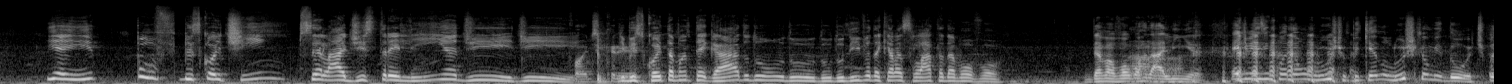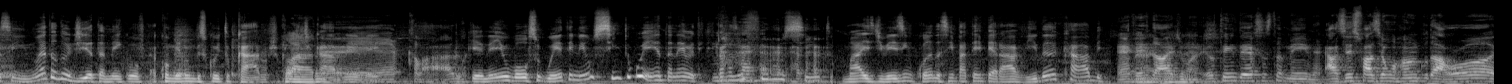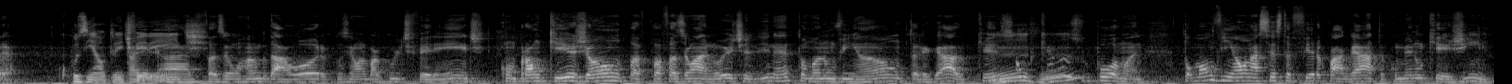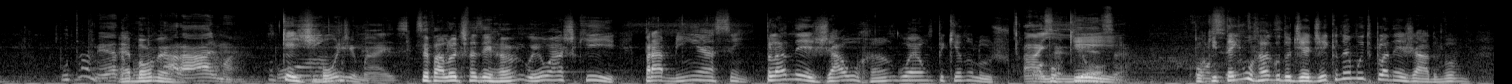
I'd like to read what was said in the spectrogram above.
E aí, puf, biscoitinho, sei lá, de estrelinha, de. de, Pode crer. de biscoito amanteigado do, do, do, do nível daquelas latas da vovó. Da vovó Ah. guardalinha. É de vez em quando é um luxo, um pequeno luxo que eu me dou. Tipo assim, não é todo dia também que eu vou ficar comendo um biscoito caro, um chocolate Claro. caro, né, velho? É, claro. Porque nem o bolso aguenta e nem o cinto aguenta, né? Vai ter que ficar fazendo furo no cinto. Mas de vez em quando, assim, pra temperar a vida, cabe. É verdade, verdade. mano. Eu tenho dessas também, velho. Às vezes fazer um rango da hora. Cozinhar um trem tá ligado? diferente. Fazer um rango da hora, cozinhar um bagulho diferente. Comprar um queijão pra, pra fazer uma noite ali, né? Tomando um vinhão, tá ligado? Porque eles são Uhum. pequenos. Pô, mano. Tomar um vinhão na sexta-feira com a gata, comendo um queijinho. Puta merda. É bom mesmo. caralho, mano. Um queijinho. Bom demais. Você falou de fazer rango, eu acho que, pra mim, é assim: planejar o rango é um pequeno luxo. Aí, Porque-. Porque Com tem o rango do dia a dia que não é muito planejado.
